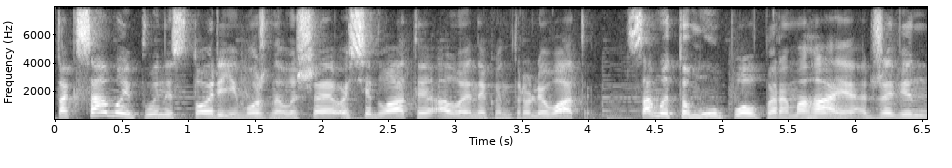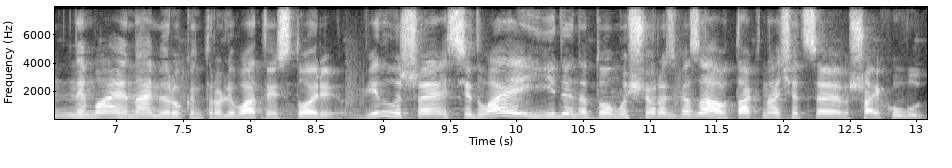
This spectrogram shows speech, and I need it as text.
Так само і плин історії можна лише осідлати, але не контролювати. Саме тому Пол перемагає, адже він не має наміру контролювати історію. Він лише сідлає і їде на тому, що розв'язав, так наче це шайхулут.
